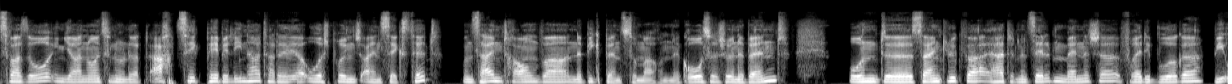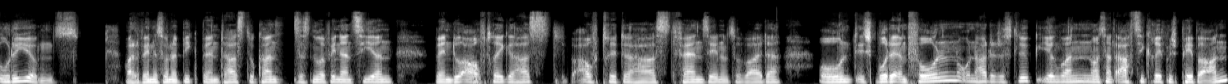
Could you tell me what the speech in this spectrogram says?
Es war so, im Jahr 1980, Pepe Lienhardt hatte ja ursprünglich ein Sextett und sein Traum war, eine Big Band zu machen, eine große, schöne Band. Und äh, sein Glück war, er hatte denselben Manager, Freddy Burger, wie Udo Jürgens. Weil wenn du so eine Big Band hast, du kannst es nur finanzieren, wenn du Aufträge hast, Auftritte hast, Fernsehen und so weiter. Und ich wurde empfohlen und hatte das Glück, irgendwann 1980 rief mich Pepe an,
